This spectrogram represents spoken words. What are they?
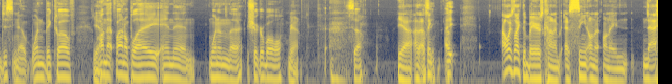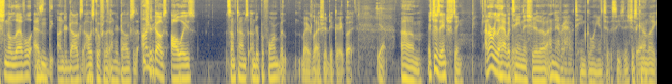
Just you know, one Big Twelve Yeah. on that final play, and then winning the Sugar Bowl. Yeah. So Yeah. I, I we'll think. I, I always like the Bears kind of as seen on a on a national level as the underdogs. I always go for the underdogs. The Mm-hmm. sure. underdogs always sometimes underperform, but the Bears last year did great. But yeah. um, it's just interesting. I don't really have a team this year though. I never have a team going into the season. It's just Yeah. kind of like,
